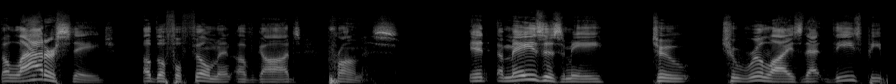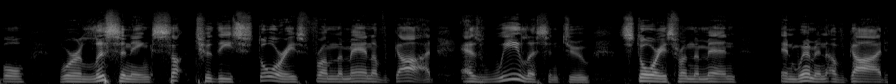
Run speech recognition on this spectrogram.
the latter stage of the fulfillment of God's promise. It amazes me to, to realize that these people were listening to these stories from the man of God as we listen to stories from the men and women of God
